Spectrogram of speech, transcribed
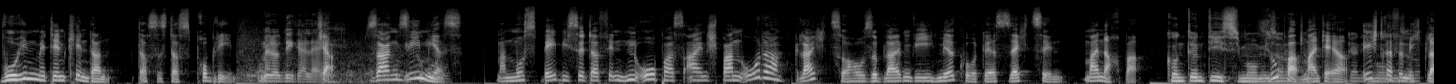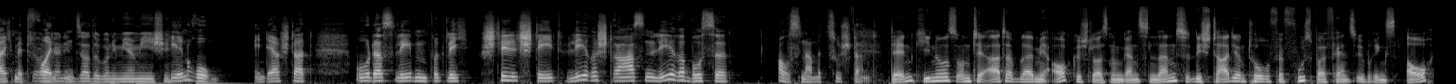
Wohin mit den Kindern? Das ist das Problem. Tja, sagen Sie mir's. Man muss Babysitter finden, Opas einspannen oder gleich zu Hause bleiben wie Mirko, der ist 16, mein Nachbar. Super, meinte er. Ich treffe mich gleich mit Freunden. Hier in Rom, in der Stadt, wo das Leben wirklich still steht, leere Straßen, leere Busse, Ausnahmezustand. Denn Kinos und Theater bleiben ja auch geschlossen im ganzen Land. Die Stadiontore für Fußballfans übrigens auch.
